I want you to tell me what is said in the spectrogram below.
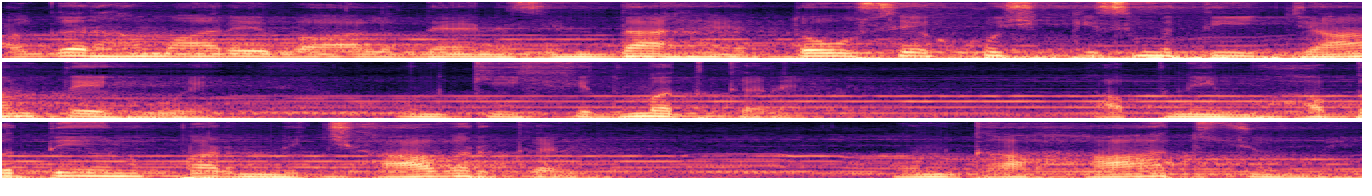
اگر ہمارے والدین زندہ ہیں تو اسے خوش قسمتی جانتے ہوئے ان کی خدمت کریں۔ اپنی محبتیں ان پر نچھاور کریں۔ ان کا ہاتھ چومیں،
